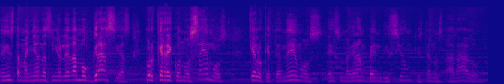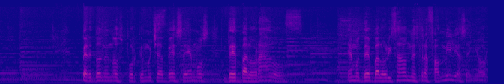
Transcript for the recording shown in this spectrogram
en esta mañana, Señor, le damos gracias porque reconocemos que lo que tenemos es una gran bendición que usted nos ha dado. Perdónenos porque muchas veces hemos desvalorado, hemos desvalorizado nuestra familia, Señor.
